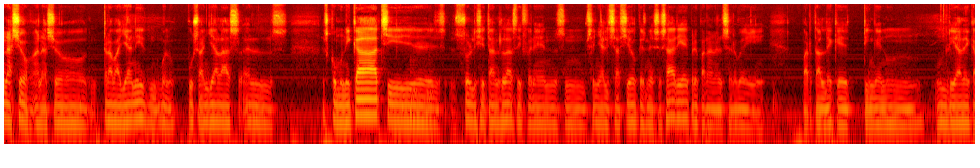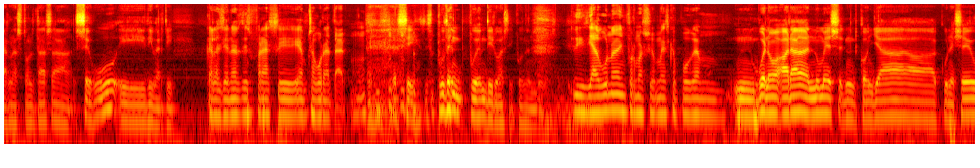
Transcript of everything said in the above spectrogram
en això, en això treballant i bueno, posant ja les, els, els comunicats i sol·licitant les diferents senyalització que és necessària i preparant el servei per tal de que tinguin un, un dia de carnestoltes segur i divertit que la gent es disfraci amb seguretat. Sí, podem, podem dir-ho així. Podem dir així. I hi ha alguna informació més que puguem... Mm, bueno, ara només, com ja coneixeu,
